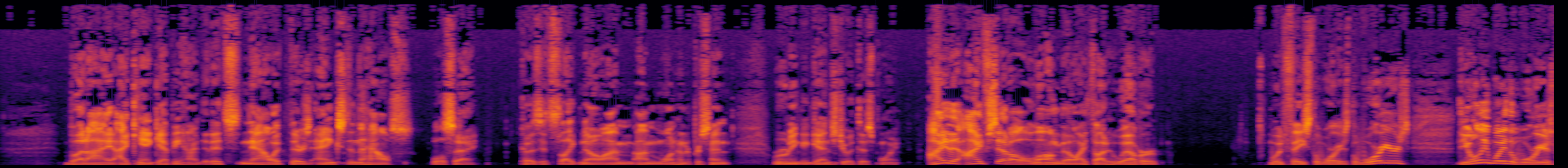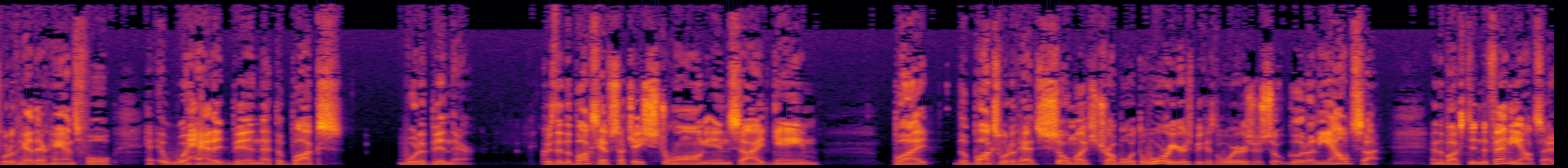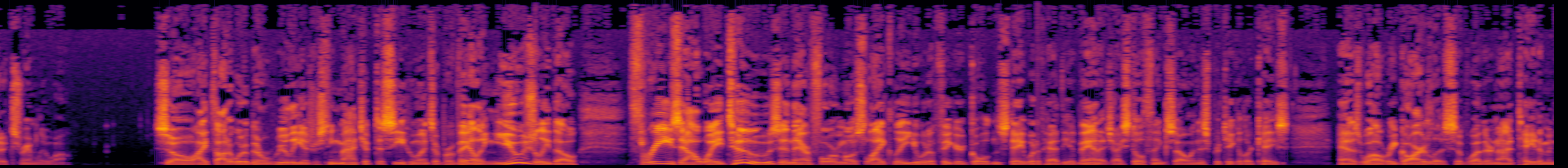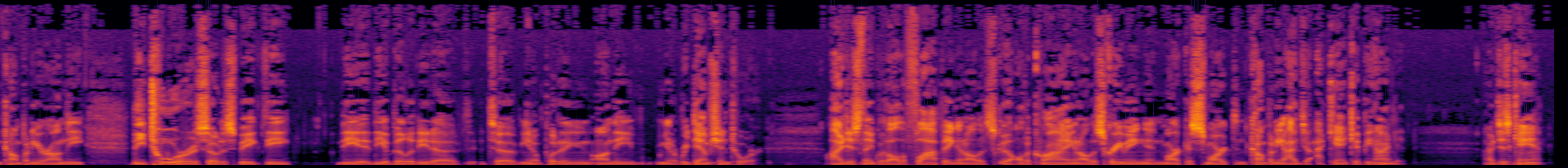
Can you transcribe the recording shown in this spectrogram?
but I, I can't get behind it. It's now it, there's angst in the house, we'll say, because it's like, no, I'm, I'm 100% rooting against you at this point. I, I've said all along, though, I thought whoever would face the Warriors, the Warriors, the only way the Warriors would have had their hands full eh, had it been that the Bucks would have been there. Because then the Bucks have such a strong inside game, but the Bucks would have had so much trouble with the Warriors because the Warriors are so good on the outside, and the Bucks didn't defend the outside extremely well. So I thought it would have been a really interesting matchup to see who ends up prevailing. Usually, though, threes outweigh twos, and therefore, most likely, you would have figured Golden State would have had the advantage. I still think so in this particular case as well, regardless of whether or not Tatum and company are on the the tour, so to speak, the the the ability to to you know putting on the you know redemption tour. I just think with all the flopping and all the all the crying and all the screaming and Marcus Smart and company, I, can't get behind it. I just can't.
